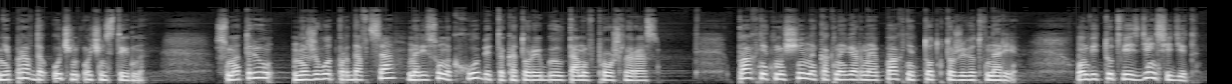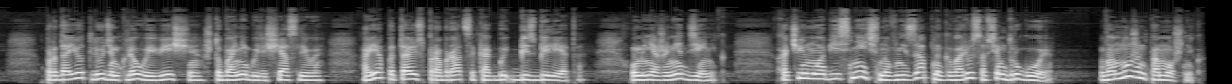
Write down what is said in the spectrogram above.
Мне правда очень-очень стыдно. Смотрю на живот продавца, на рисунок хоббита, который был там и в прошлый раз. Пахнет мужчина, как, наверное, пахнет тот, кто живет в норе. Он ведь тут весь день сидит, продает людям клевые вещи, чтобы они были счастливы, а я пытаюсь пробраться как бы без билета. У меня же нет денег. Хочу ему объяснить, но внезапно говорю совсем другое. Вам нужен помощник?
